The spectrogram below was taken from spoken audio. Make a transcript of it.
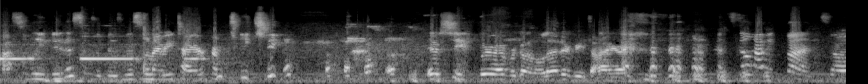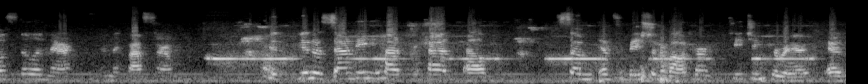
possibly do this as a business when I retire from teaching. if she we're ever going to let her retire. I'm still having fun, so still in there in the classroom. You know, Sandy had had um, some information about her teaching career, and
